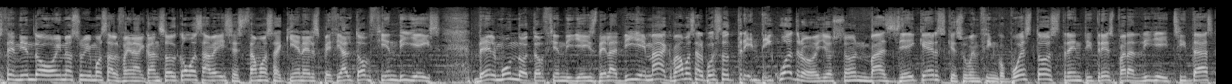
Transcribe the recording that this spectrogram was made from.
Ascendiendo, hoy nos subimos al Final Cancel. Como sabéis, estamos aquí en el especial Top 100 DJs del mundo, Top 100 DJs de la DJ Mac. Vamos al puesto 34. Ellos son Bass Jakers, que suben 5 puestos, 33 para DJ Chitas,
